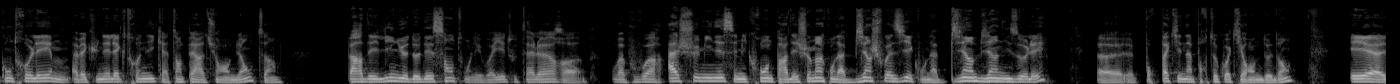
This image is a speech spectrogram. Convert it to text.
contrôler avec une électronique à température ambiante. Par des lignes de descente, on les voyait tout à l'heure, on va pouvoir acheminer ces micro-ondes par des chemins qu'on a bien choisis et qu'on a bien bien isolés pour pas qu'il y ait n'importe quoi qui rentre dedans. Et euh,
